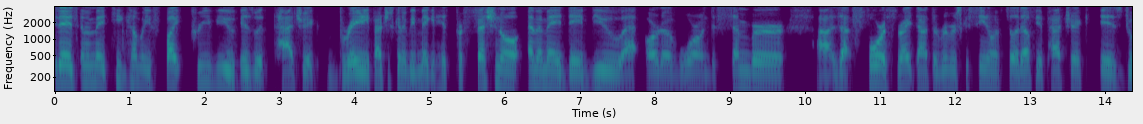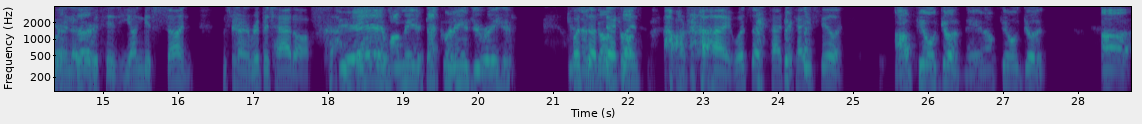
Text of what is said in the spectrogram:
Today's MMA T Company fight preview is with Patrick Brady. Patrick's going to be making his professional MMA debut at Art of War on December. Uh, is that fourth, right down at the Rivers Casino in Philadelphia? Patrick is joining Yes, us sir. with his youngest son, who's trying to rip his hat off. Yeah, my man Declan Andrew right here. Getting What's up, Declan? All right. What's up, Patrick? How you feeling? I'm feeling good, man. I'm feeling good. Uh,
